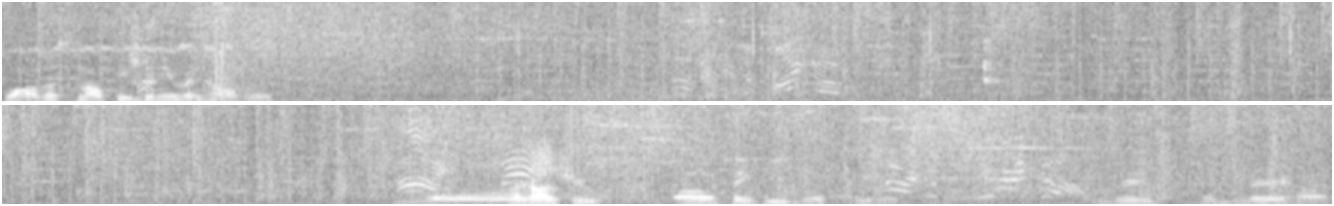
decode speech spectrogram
Wow, this Melty didn't even help me. I got you. Oh, thank you, both Peter. Very, very hot.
